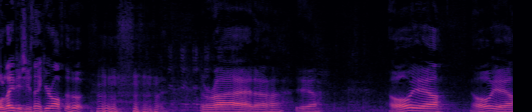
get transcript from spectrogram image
ladies, you think you're off the hook. right, uh huh. Yeah. Oh, yeah. Oh, yeah.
